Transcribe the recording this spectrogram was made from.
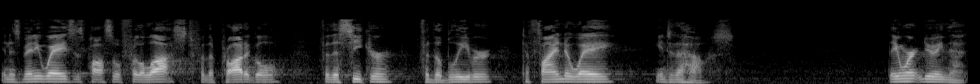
in as many ways as possible for the lost, for the prodigal, for the seeker, for the believer to find a way into the house. They weren't doing that.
